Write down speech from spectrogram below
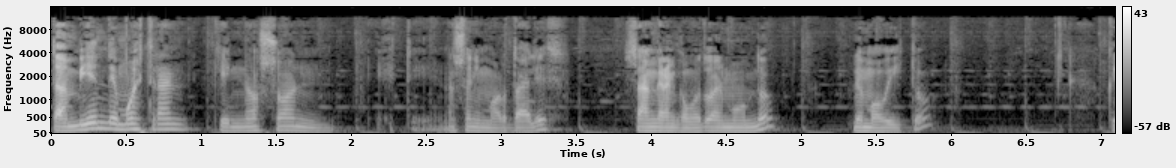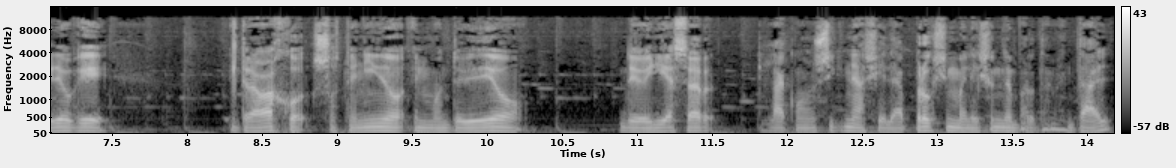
También demuestran que no son, este, no son inmortales, sangran como todo el mundo, lo hemos visto. Creo que el trabajo sostenido en Montevideo debería ser la consigna hacia la próxima elección departamental.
